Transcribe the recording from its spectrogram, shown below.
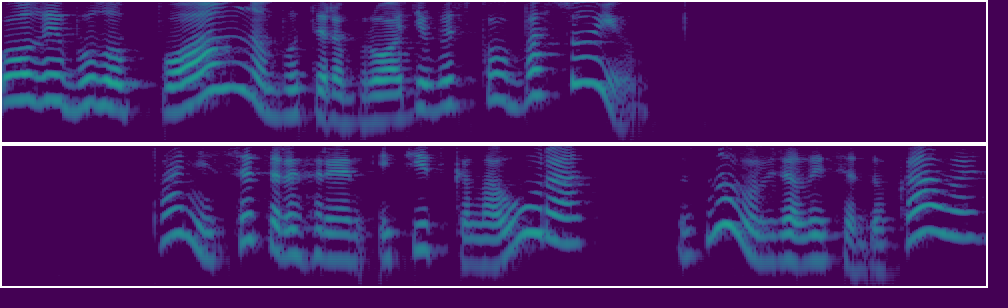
коли було повно бутербродів із ковбасою. Пані Сетергрен і тітка Лаура знову взялися до кави,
